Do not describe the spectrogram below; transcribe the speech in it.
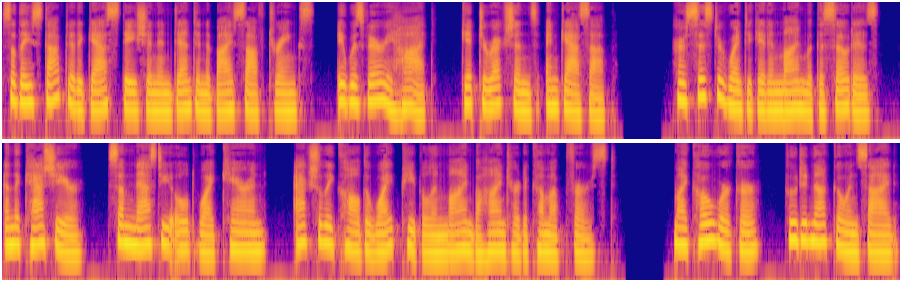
so they stopped at a gas station in Denton to buy soft drinks. It was very hot, get directions, and gas up. Her sister went to get in line with the sodas, and the cashier, some nasty old white Karen, actually called the white people in line behind her to come up first. My coworker, who did not go inside,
